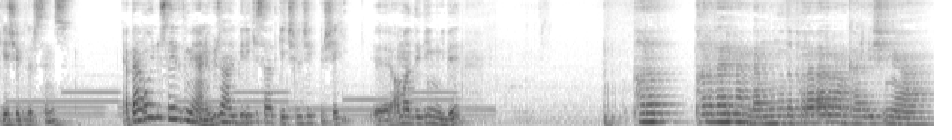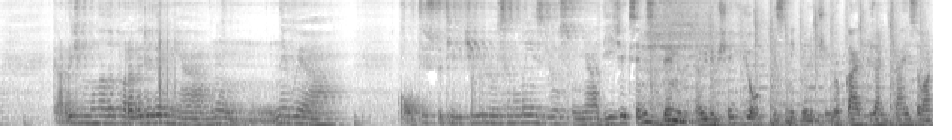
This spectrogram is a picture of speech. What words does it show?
geçebilirsiniz. Ya ben oyunu sevdim yani. Güzel 1-2 saat geçirilecek bir şey. Ee, ama dediğim gibi para para vermem ben buna da para vermem kardeşim ya. Kardeşim buna da para verilir mi ya? Bunun ne bu ya? Altı üstü tilki yürüyor sen onu izliyorsun ya diyecekseniz demeyin. Öyle bir şey yok. Kesinlikle öyle bir şey yok. Gayet güzel hikayesi var.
